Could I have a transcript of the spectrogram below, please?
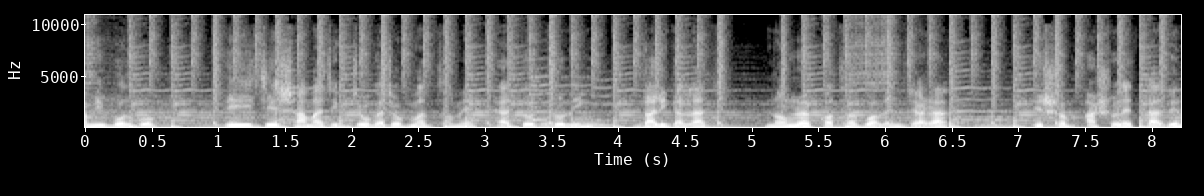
আমি বলব, এই যে সামাজিক যোগাযোগ মাধ্যমে এত ট্রোলিং গালিগালাজ, নোংরা কথা বলেন যারা, এসব আসলে তাদের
